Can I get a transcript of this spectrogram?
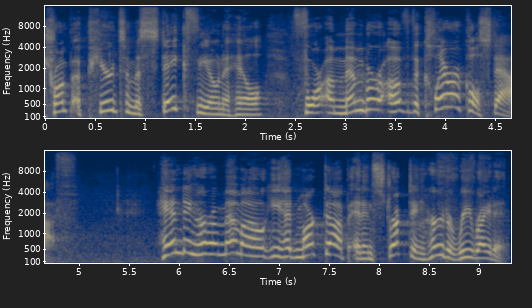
Trump appeared to mistake Fiona Hill for a member of the clerical staff, handing her a memo he had marked up and instructing her to rewrite it.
